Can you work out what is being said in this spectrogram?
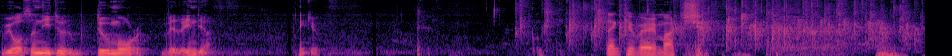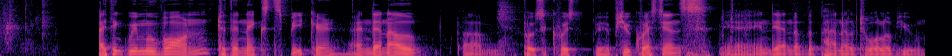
we also need to do more with India. Thank you. Thank you very much. I think we move on to the next speaker, and then I'll um, pose a, quest- a, few questions uh, in the end of the panel to all of you.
